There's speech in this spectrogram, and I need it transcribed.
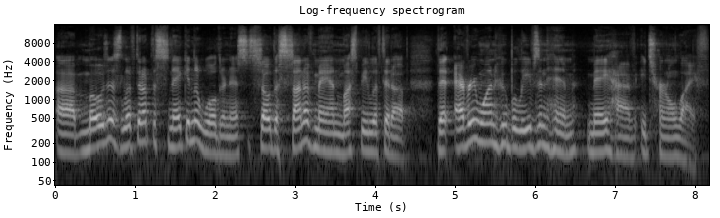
uh, Moses lifted up the snake in the wilderness, so the Son of Man must be lifted up, that everyone who believes in him may have eternal life.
